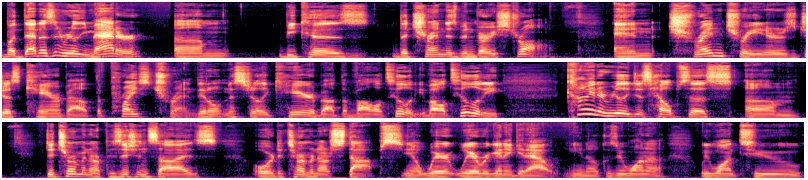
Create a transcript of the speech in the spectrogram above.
but that doesn't really matter um, because the trend has been very strong. And trend traders just care about the price trend. They don't necessarily care about the volatility. Volatility kind of really just helps us um, determine our position size or determine our stops you know where where we're going to get out you know because we want to we want to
